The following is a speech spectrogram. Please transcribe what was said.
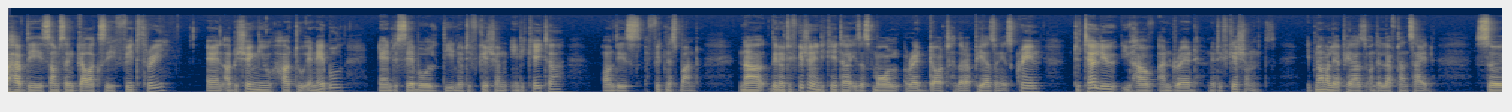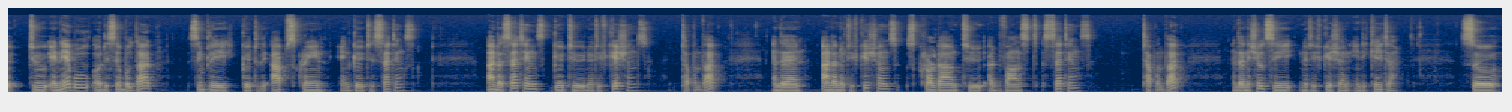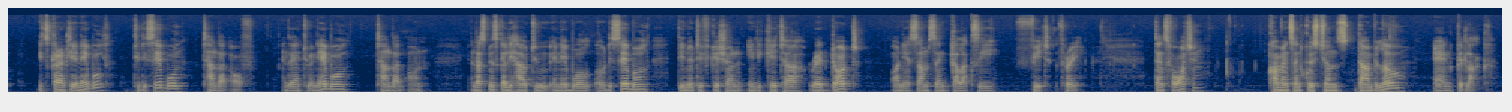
I have the Samsung Galaxy Fit 3 and I'll be showing you how to enable and disable the notification indicator on this fitness band. Now the notification indicator is a small red dot that appears on your screen to tell you you have unread notifications. It normally appears on the left hand side. So to enable or disable that, simply go to the app screen and go to settings. Under settings, go to notifications, tap on that. And then under notifications, scroll down to advanced settings, tap on that. And then you should see notification indicator. So it's currently enabled. To disable, turn that off. And then to enable, turn that on. And that's basically how to enable or disable the notification indicator red dot on your Samsung Galaxy Fit 3. Thanks for watching. Comments and questions down below and good luck.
